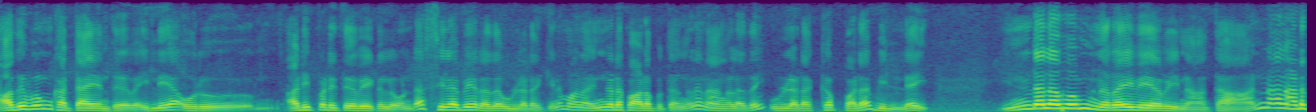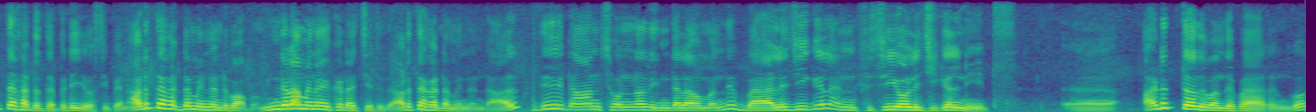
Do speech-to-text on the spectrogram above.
அதுவும் கட்டாயம் தேவை இல்லையா? ஒரு அடிப்படை தேவைகள் உண்டா? சில பேர் அதை உள்ளடக்கினோம் ஆனால் எங்களோட பாடப்புத்தகங்களில் நாங்கள் அதை உள்ளடக்கப்படவில்லை. இந்தளவும் நிறைவேறினா தான் நான் அடுத்த கட்டத்தை பற்றி யோசிப்பேன். அடுத்த கட்டம் என்னென்று பார்ப்போம். இந்தளம் எனக்கு கிடைச்சிருது? அடுத்த கட்டம் என்னென்றால் இது நான் சொன்னது இந்தளவு வந்து பயாலஜிக்கல் அண்ட் ஃபிசியாலஜிக்கல் நீட்ஸ் அடுத்தது வந்து பாருங்க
